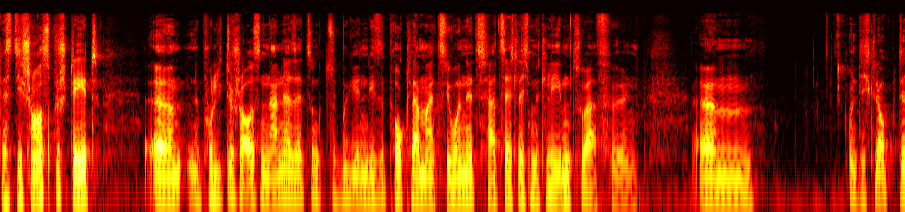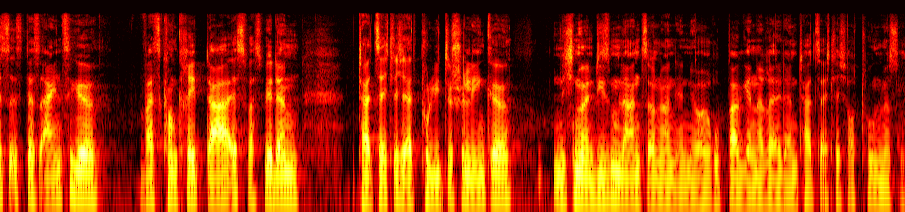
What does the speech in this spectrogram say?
dass die Chance besteht, äh, eine politische Auseinandersetzung zu beginnen, diese Proklamation jetzt tatsächlich mit Leben zu erfüllen. Ähm, und ich glaube, das ist das Einzige, was konkret da ist, was wir dann tatsächlich als politische Linke nicht nur in diesem Land, sondern in Europa generell dann tatsächlich auch tun müssen.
